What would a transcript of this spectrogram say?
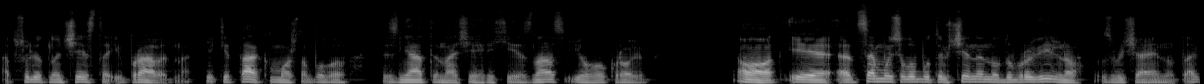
Абсолютно чиста і праведна. Тільки так можна було зняти наші гріхи з нас його кров'ю. От, і е, це мусило бути вчинено добровільно, звичайно, так?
